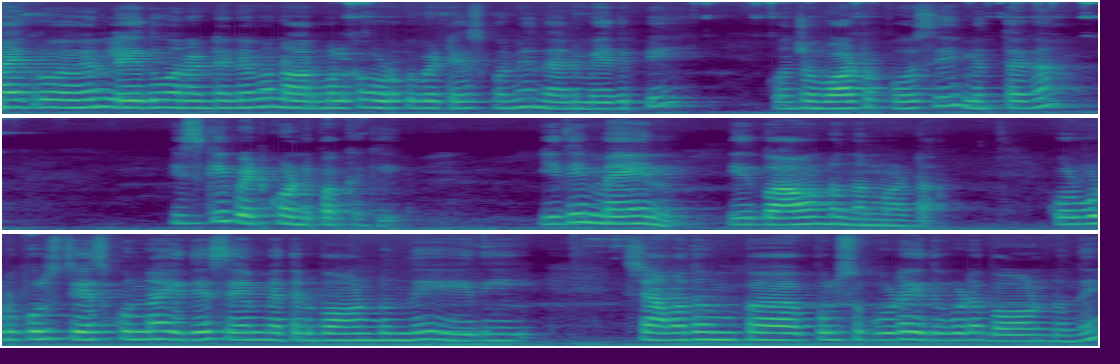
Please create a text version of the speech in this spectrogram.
మైక్రో ఓవెన్ లేదు అని అంటేనేమో నార్మల్గా ఉడకబెట్టేసుకొని దాన్ని మెదిపి కొంచెం వాటర్ పోసి మెత్తగా పిసికి పెట్టుకోండి పక్కకి. ఇది మెయిన్ ఇది బాగుంటుంది అనమాట కొడుగుడు పులుసు చేసుకున్నా ఇదే సేమ్ మెథడ్ బాగుంటుంది. ఇది చామదుంప పులుసు కూడా ఇది కూడా బాగుంటుంది.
